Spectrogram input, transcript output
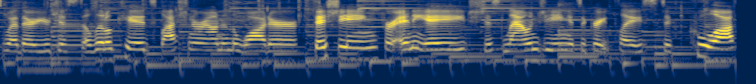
So whether you're just a little kid splashing around in the water, fishing for any age, just lounging, it's a great place to cool off.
